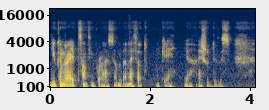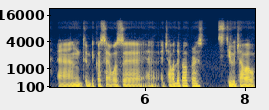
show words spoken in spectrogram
you can write something for us. And then I thought, okay, yeah, I should do this. And because I was a, a Java developer, still Java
